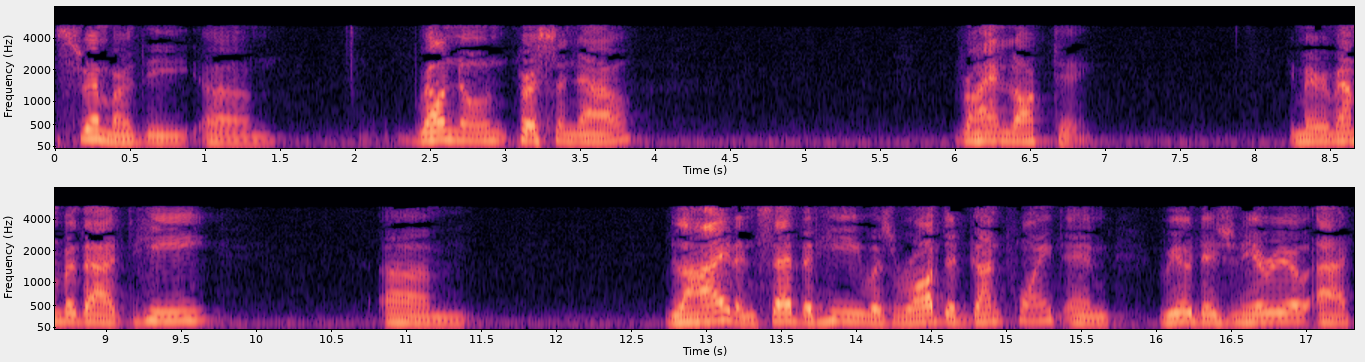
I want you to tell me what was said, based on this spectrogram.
swimmer, the um, well known person now, Ryan Lochte. You may remember that he um, lied and said that he was robbed at gunpoint in Rio de Janeiro at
